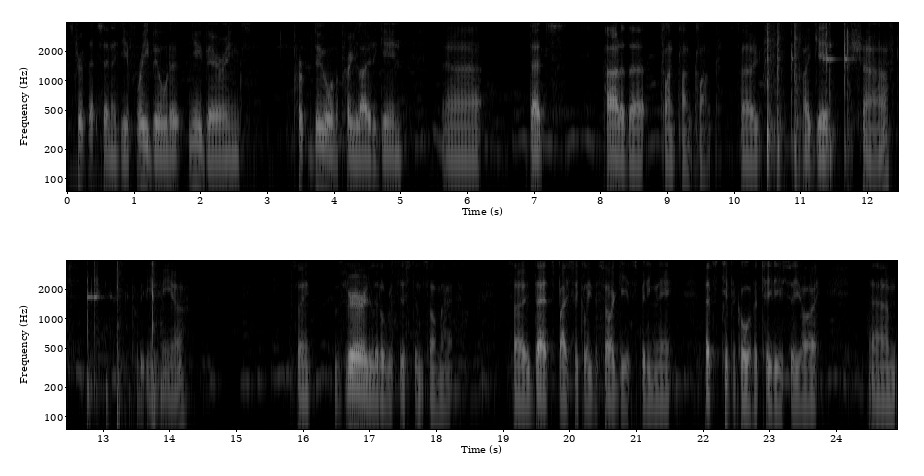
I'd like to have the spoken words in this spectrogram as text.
strip that center diff, rebuild it, new bearings, do all the preload again. Uh, that's part of the clunk, clunk, clunk. So I get a shaft, put it in here. So there's very little resistance on that. So that's basically the side gear spinning there. That's typical of a TDCi. Um,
